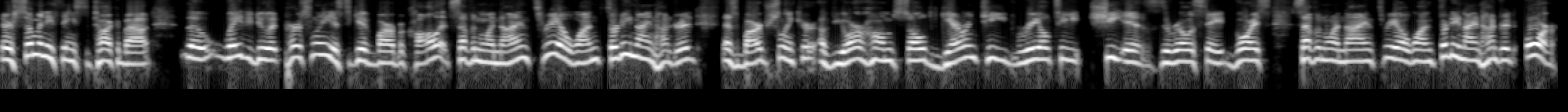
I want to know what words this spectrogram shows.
There are so many things to talk about. The way to do it personally is to give Barb a call at 719 301 3900. That's Barb Schlinker of Your Home Sold Guaranteed Realty. She is the real estate voice, 719 301 3900 or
